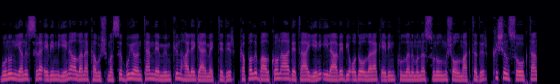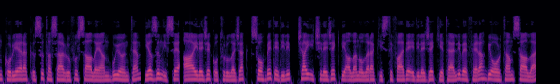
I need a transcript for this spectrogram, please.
Bunun yanı sıra evin yeni alana kavuşması bu yöntemle mümkün hale gelmektedir. Kapalı balkon adeta yeni ilave bir oda olarak evin kullanımına sunulmuş olmaktadır. Kışın soğuktan koruyarak ısı tasarrufu sağlayan bu yöntem, yazın ise, ailecek oturulacak, sohbet edilip, çay içilecek bir alan olarak istifade edilecek yeterli ve ferah bir ortam sağlar.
